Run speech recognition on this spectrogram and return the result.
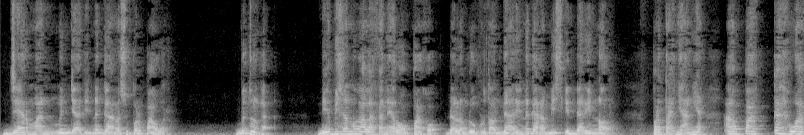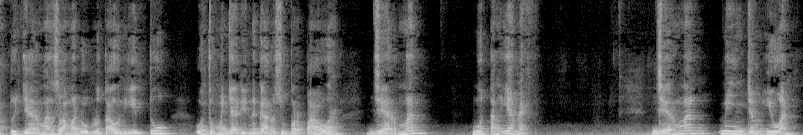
Jerman menjadi negara superpower. Betul nggak? Dia bisa mengalahkan Eropa kok dalam 20 tahun dari negara miskin, dari nol. Pertanyaannya, apakah waktu Jerman selama 20 tahun itu untuk menjadi negara superpower, Jerman ngutang IMF? Jerman minjem yuan.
